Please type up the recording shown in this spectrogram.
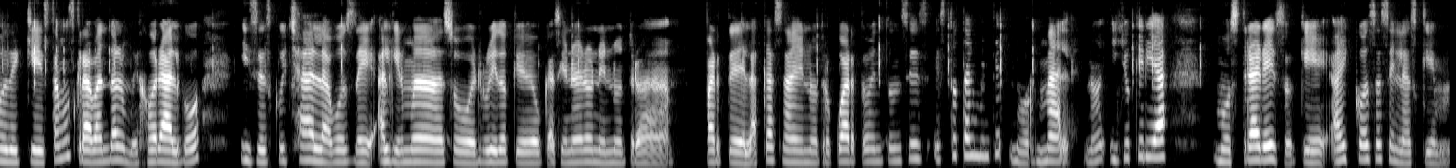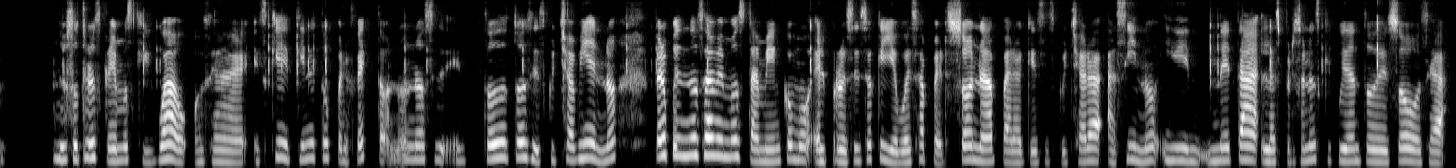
O de que estamos grabando a lo mejor algo y se escucha la voz de alguien más o el ruido que ocasionaron en otra parte de la casa, en otro cuarto, entonces es totalmente normal, ¿no? Y yo quería mostrar eso, que hay cosas en las que nosotros creemos que wow, o sea, es que tiene todo perfecto, ¿no? No sé, todo todo se escucha bien, ¿no? Pero pues no sabemos también como el proceso que llevó esa persona para que se escuchara así, ¿no? Y neta, las personas que cuidan todo eso, o sea,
